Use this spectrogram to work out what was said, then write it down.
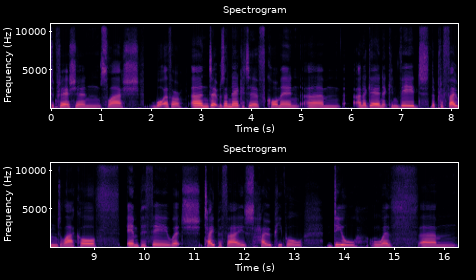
depression slash whatever. And it was a negative comment. Um, and again, it conveyed the profound lack of empathy, which typifies how people deal with um,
